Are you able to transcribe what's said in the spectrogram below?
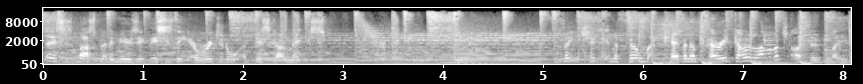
This is Must Be the Music. This is the original disco mix. Featured in the film Kevin and Perry Go Large, I do believe.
